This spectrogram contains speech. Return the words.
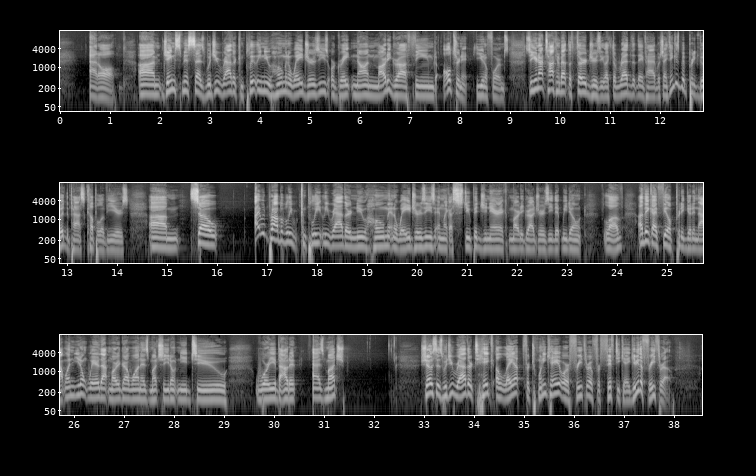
at all. Um, James Smith says, "Would you rather completely new home and away jerseys or great non Mardi Gras themed alternate uniforms?" So you're not talking about the third jersey, like the red that they've had, which I think has been pretty good the past couple of years. Um, so I would probably completely rather new home and away jerseys and like a stupid generic Mardi Gras jersey that we don't love. I think I feel pretty good in that one. You don't wear that Mardi Gras one as much, so you don't need to worry about it as much. Show says, Would you rather take a layup for 20K or a free throw for 50K? Give me the free throw.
